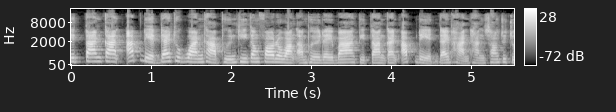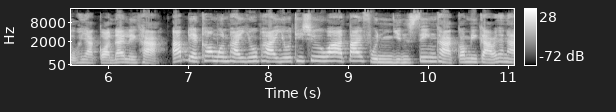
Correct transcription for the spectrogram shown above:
ติดตามการอัปเดตได้ทุกวันค่ะ พื้นที่ต้องเฝ้าระวังอำเภอใดบ้าง ติดตามการอัปเดตได้ผ่านทางช่องจู่ๆพยากรณ์ได้เลยค่ะ อัปเดตข้อมูลพายุพายุที่ชื่อว่าใต้ฝุ่นยินซิ่งค่ะ ก็มีการพัฒนา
